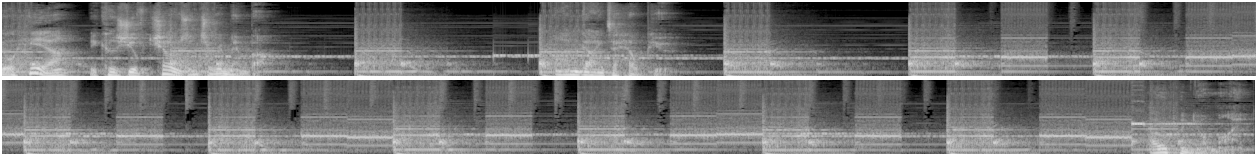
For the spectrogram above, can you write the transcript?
You're here because you've chosen to remember. I'm going to help you. Open your mind.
